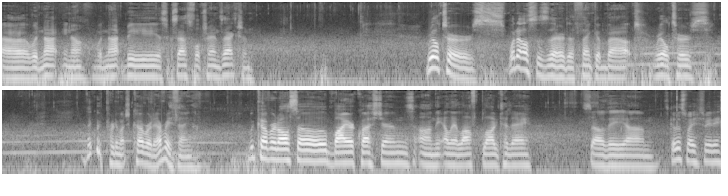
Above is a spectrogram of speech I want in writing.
uh, would not, you know, would not be a successful transaction. Realtors. What else is there to think about realtors? I think we've pretty much covered everything. We covered also buyer questions on the LA Loft blog today. So the um, let's go this way, sweetie.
